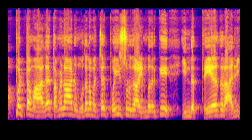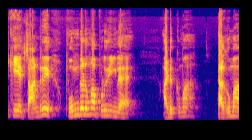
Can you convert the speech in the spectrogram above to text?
அப்பட்டமாக தமிழ்நாடு முதலமைச்சர் பொய் சொல்கிறார் என்பதற்கு இந்த தேர்தல் அறிக்கையை சான்று பொங்கலுமா புழுகிறீங்களே? அடுக்குமா? தகுமா?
